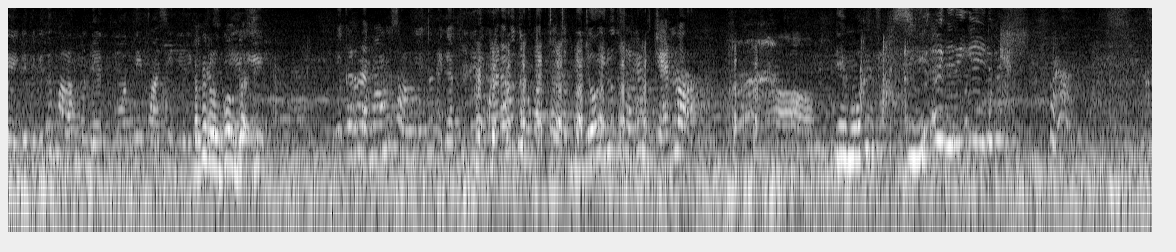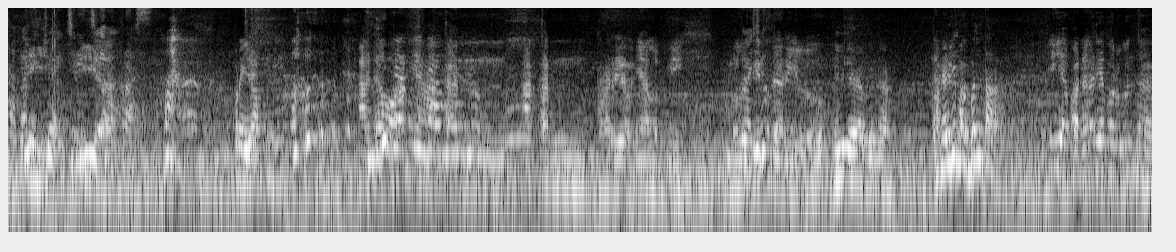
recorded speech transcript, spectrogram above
kayak gitu-gitu malah mendemotivasi diri Tapi kita enggak sendiri ya karena emang lu selalu itu negatif diri karena lu tuh bukan cocok di Joey lu tuh di Chandler oh. demotivasi eh dirinya hidup sabar ya Joy ciri-ciri Iya. keras Priok. ada orang yang akan akan karirnya lebih melejit dari lu Iya benar. Tapi dia berbentar. Iya padahal dia baru bentar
